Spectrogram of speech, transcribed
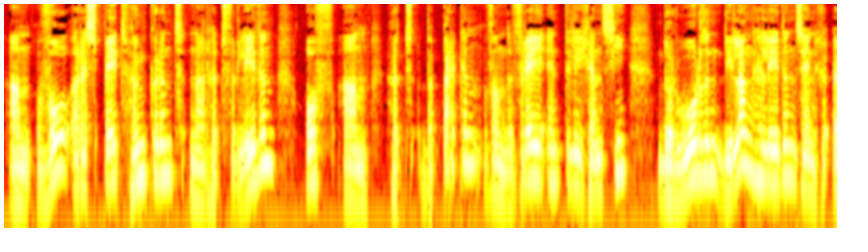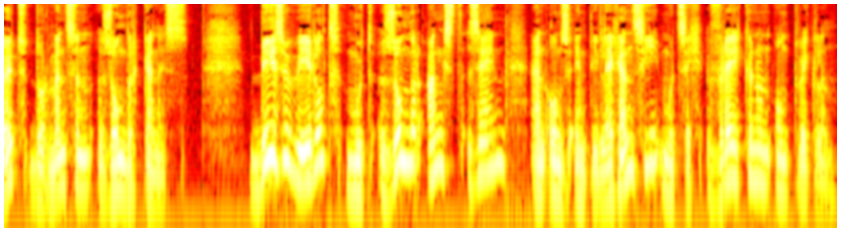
aan vol respect hunkerend naar het verleden of aan het beperken van de vrije intelligentie door woorden die lang geleden zijn geuit door mensen zonder kennis. Deze wereld moet zonder angst zijn en onze intelligentie moet zich vrij kunnen ontwikkelen.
